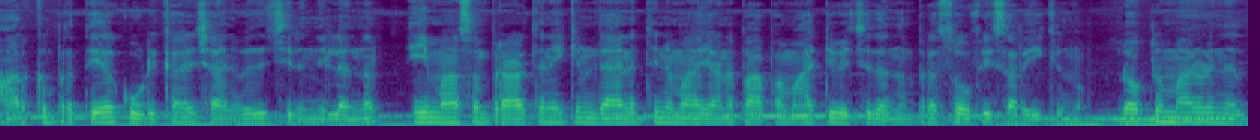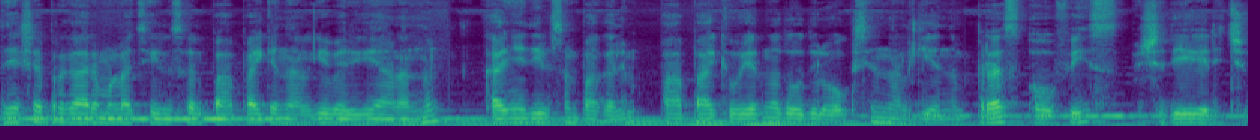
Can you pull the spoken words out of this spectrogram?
ആർക്കും പ്രത്യേക കൂടിക്കാഴ്ച അനുവദിച്ചിരുന്നില്ലെന്നും ഈ മാസം പ്രാർത്ഥനയ്ക്കും ദാനത്തിനുമായാണ് പാപ്പ മാറ്റിവെച്ചതെന്നും പ്രസ് ഓഫീസ് അറിയിക്കുന്നു. ഡോക്ടർമാരുടെ നിർദ്ദേശപ്രകാരമുള്ള ചികിത്സകൾ പാപ്പായ്ക്ക് നൽകി വരികയാണെന്നും കഴിഞ്ഞ ദിവസം പകലും പാപ്പായ്ക്ക് ഉയർന്ന തോതിൽ ഓക്സിജൻ നൽകിയെന്നും പ്രസ് ഓഫീസ് വിശദീകരിച്ചു.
